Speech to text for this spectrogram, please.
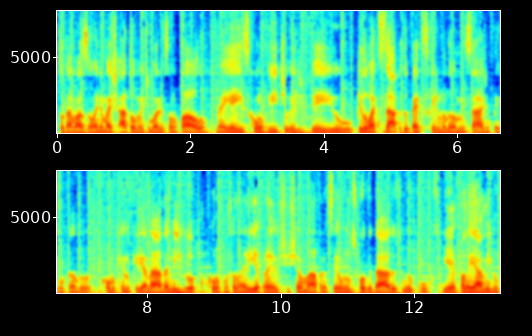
sou da Amazônia, mas atualmente moro em São Paulo. Paulo, né? E aí esse convite, ele veio pelo WhatsApp do Pex, que ele mandou uma mensagem perguntando como que não queria nada. Amigo, como funcionaria para eu te chamar para ser um dos convidados do meu curso? E aí eu falei, ah, amigo,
